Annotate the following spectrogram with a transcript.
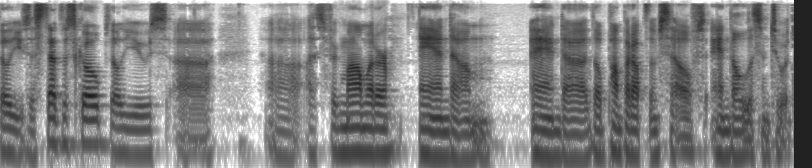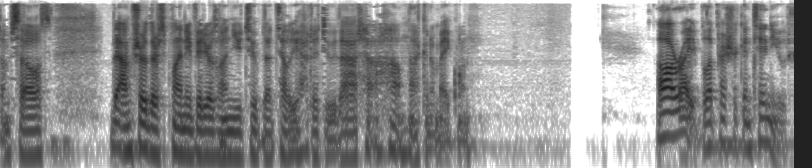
they'll use a stethoscope, they'll use uh, uh, a sphygmometer, and um, and uh, they'll pump it up themselves and they'll listen to it themselves. I'm sure there's plenty of videos on YouTube that tell you how to do that. I'm not going to make one. All right, blood pressure continued.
